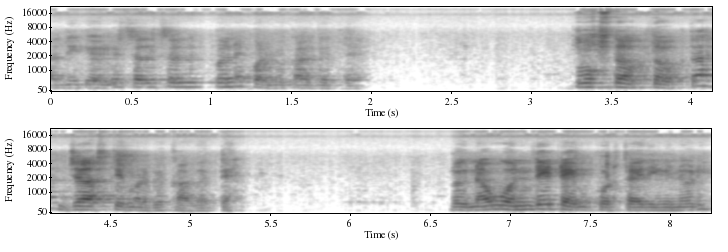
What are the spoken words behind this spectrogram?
ಅದಕ್ಕೆ ಅವ್ರಿಗೆ ಸ್ವಲ್ಪ ಸ್ವಲ್ಪನೇ ಕೊಡಬೇಕಾಗತ್ತೆ. ಹೋಗ್ತಾ ಹೋಗ್ತಾ ಹೋಗ್ತಾ ಜಾಸ್ತಿ ಮಾಡಬೇಕಾಗತ್ತೆ. ಇವಾಗ ನಾವು ಒಂದೇ ಟೈಮ್ ಕೊಡ್ತಾ ಇದ್ದೀವಿ ನೋಡಿ.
